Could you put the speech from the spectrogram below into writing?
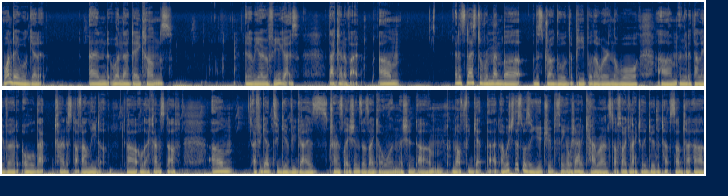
one day we'll get it, and when that day comes, it'll be over for you guys that kind of vibe. Um, and it's nice to remember the struggle, the people that were in the war, um, all that kind of stuff, our leader, uh, all that kind of stuff. Um, I forget to give you guys translations as I go on. I should um, not forget that. I wish this was a YouTube thing. I wish I had a camera and stuff so I can actually do the t- subti- uh,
